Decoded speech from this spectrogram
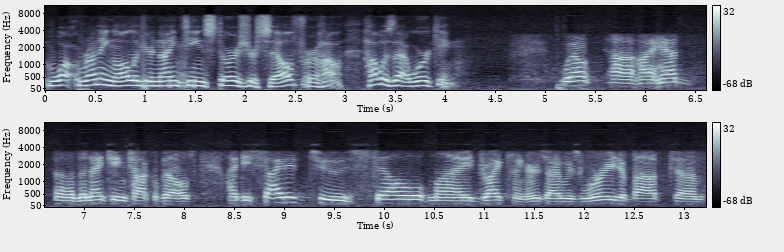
running all of your 19 stores yourself, or how how was that working? Well, uh, I had uh, the 19 Taco Bells. I decided to sell my dry cleaners. I was worried about um,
